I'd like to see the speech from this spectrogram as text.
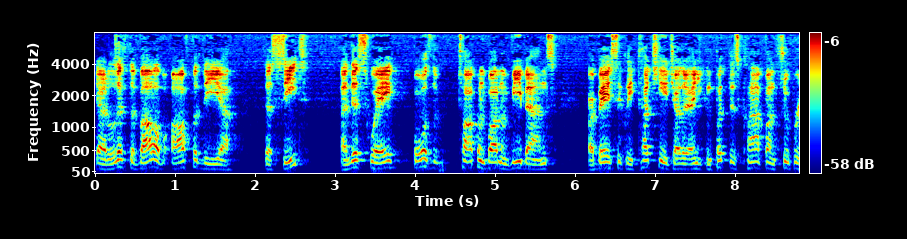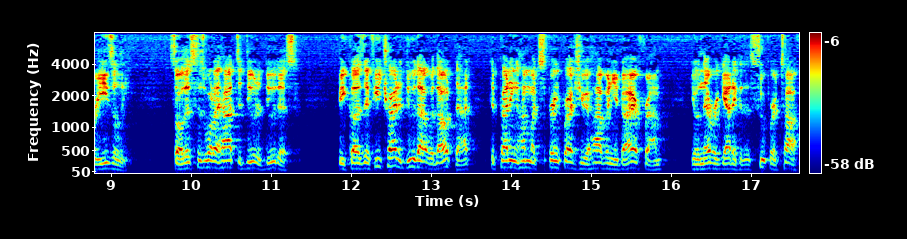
yeah, it'll lift the valve off of the uh, the seat, and this way both the top and bottom V-bands are basically touching each other and you can put this clamp on super easily. So this is what I had to do to do this. Because if you try to do that without that, depending on how much spring pressure you have on your diaphragm, you'll never get it because it's super tough.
